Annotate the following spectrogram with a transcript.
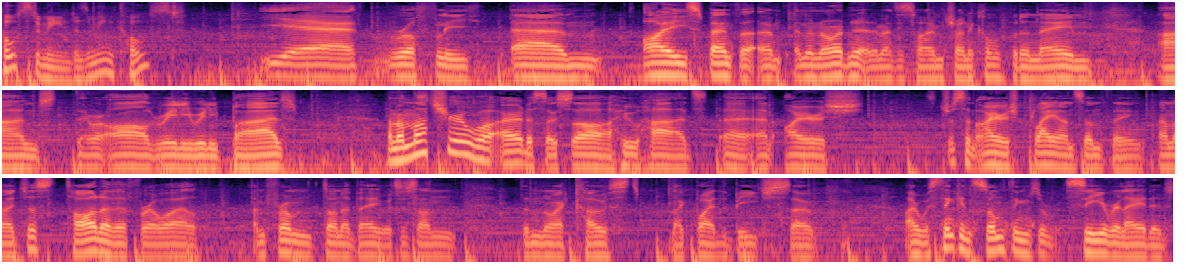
Does mean? Does it mean coast? Yeah, roughly. Um, I spent a, um, an inordinate amount of time trying to come up with a name, and they were all really, really bad. And I'm not sure what artist I saw who had uh, an Irish, just an Irish play on something, and I just thought of it for a while. I'm from Donabate, which is on the north coast, like by the beach, so I was thinking something sea related.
